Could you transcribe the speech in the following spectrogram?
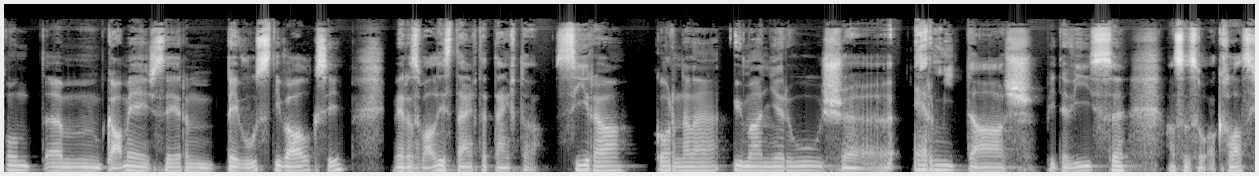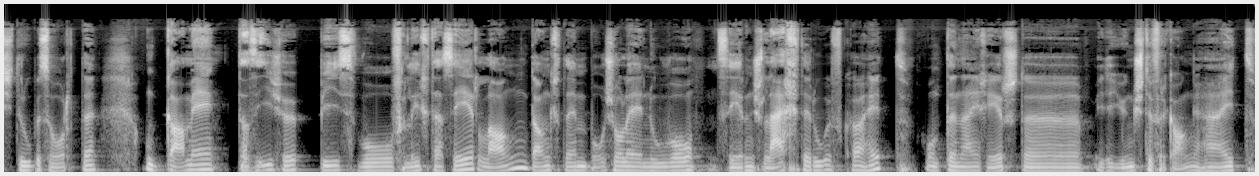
und ähm, Gamay ist sehr eine bewusste Wahl gewesen. Wer an Wallis denkt, der denkt an Syrah, Cornelin, Humagne Rouge, äh, Hermitage bei den Weissen, also so eine klassische Traubensorte. Und Gamay, das ist etwas, wo vielleicht auch sehr lang, dank dem Beaujolais Nouveau, sehr einen schlechten Ruf gehabt hat. Und dann eigentlich erst äh, in der jüngsten Vergangenheit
